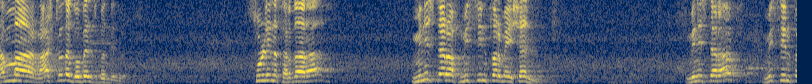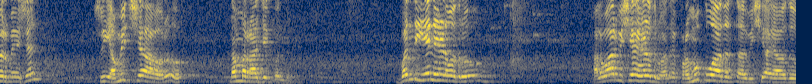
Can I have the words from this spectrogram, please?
ನಮ್ಮ ರಾಷ್ಟ್ರದ ಗೊಬೆಲ್ಸ್ ಬಂದಿದ್ರು ಸುಳ್ಳಿನ ಸರ್ದಾರ, minister of misinformation, minister of misinformation Shri Amit Shah ಅವರು ನಮ್ಮ ರಾಜ್ಯಕ್ಕೆ ಬಂದರು. ಬಂದು ಏನು ಹೇಳೋದ್ರು? ಹಲವಾರು ವಿಷಯ ಹೇಳಿದ್ರು, ಆದರೆ ಪ್ರಮುಖವಾದಂಥ ವಿಷಯ ಯಾವುದು?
